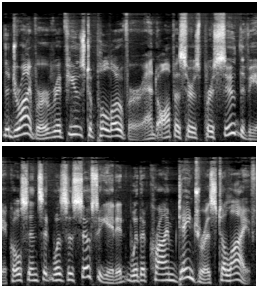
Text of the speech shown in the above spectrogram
The driver refused to pull over, and officers pursued the vehicle since it was associated with a crime dangerous to life.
